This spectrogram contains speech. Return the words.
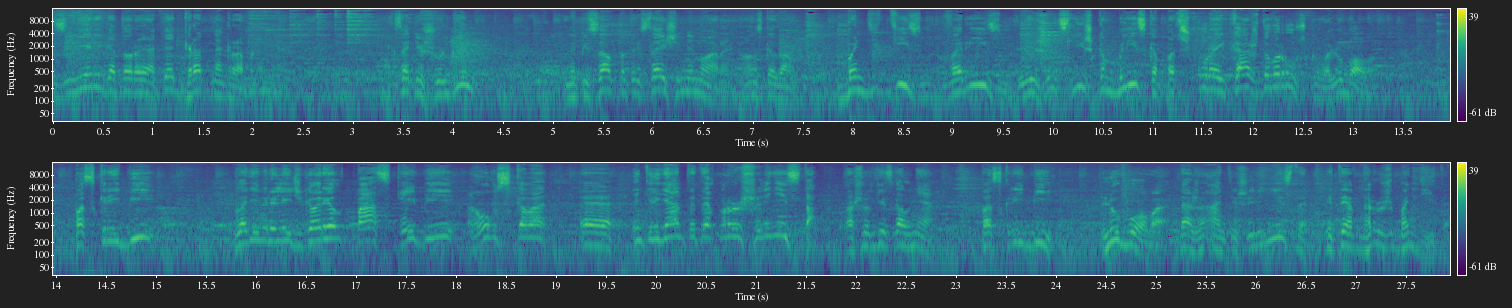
звери, которые опять грабь награбленные. Кстати, Шульгин написал потрясающие мемуары. Он сказал, бандитизм, варизм лежит слишком близко под шкурой каждого русского, любого. Поскреби, Владимир Ильич говорил, поскреби русского э, интеллигента, ты шовиниста. А Шульгин сказал, нет, поскреби любого, даже антишовиниста, и ты обнаружишь бандита.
